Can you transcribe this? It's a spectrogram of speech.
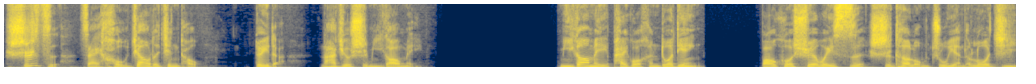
狮子在吼叫的镜头？对的，那就是米高梅。米高梅拍过很多电影，包括薛维斯·史特龙主演的《洛基》，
